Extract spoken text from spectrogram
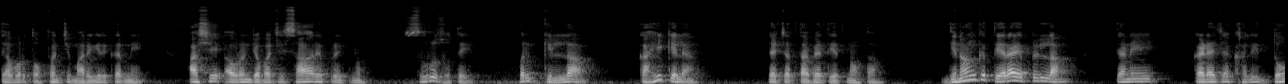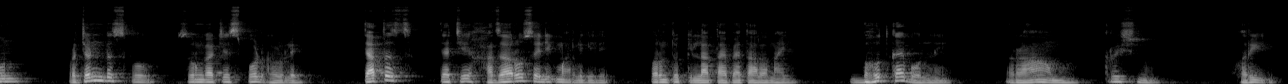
त्यावर तोफांची मारगिरी करणे असे औरंगजेबाचे सारे प्रयत्न सुरूच होते. पण किल्ला काही केल्या त्याच्या ताब्यात येत नव्हता. दिनांक तेरा एप्रिलला त्याने कड्याच्या खाली दोन प्रचंड स्फो सुरुंगाचे स्फोट घडवले. त्यातच त्याचे हजारो सैनिक मारले गेले परंतु किल्ला ताब्यात आला नाही. बहुत काय बोलणे. राम कृष्ण हरी.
